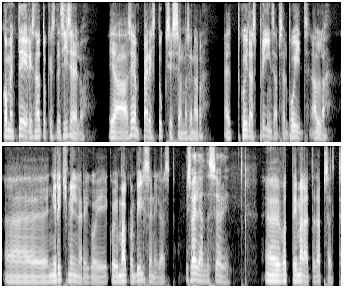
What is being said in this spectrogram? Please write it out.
kommenteeris natuke seda siselu ja see on päris tuksis seal, ma sain aru et kuidas Priin saab seal puid alla äh, nii Rich Milneri kui, kui Malcolm Wilsoni käest. mis väljaandes see oli? Äh, vot ei mäleta täpselt,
